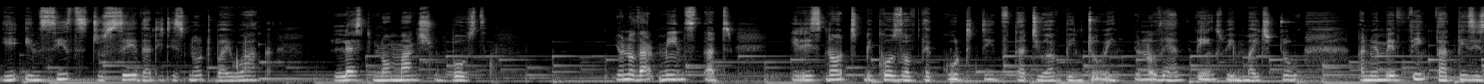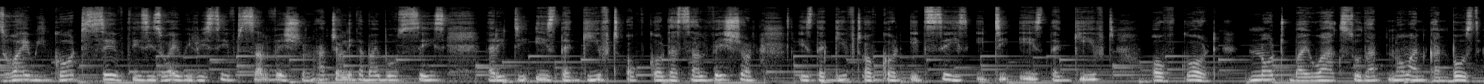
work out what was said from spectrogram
He insists to say that it is not by work, lest no man should boast. You know, that means that it is not because of the good deeds that you have been doing. You know, there are things we might do, and we may think that this is why we got saved, this is why we received salvation. Actually, the Bible says that it is the gift of God, that salvation is the gift of God. It says it is the gift of God, not by works, so that no one can boast.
